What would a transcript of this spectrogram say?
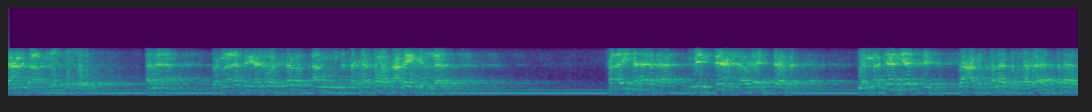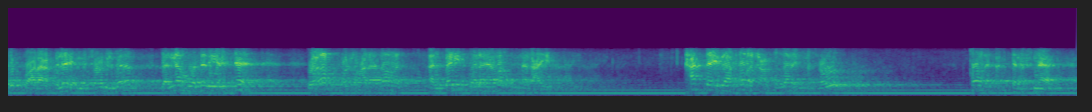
يعني بقى نصف صوت. الآن وما أدري هل هو السبب أم تكاثرت عليه الله فأين هذا من فعل هؤلاء السادة؟ لما كان يجلس بعد صلاة الغداء فلا يدق على عبد الله بن مسعود الباب لأنه هو الذي يحتاج ويرفع على دار البيت ولا يراه من العين. حتى إذا خرج عبد الله بن مسعود قال فاختلفناه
